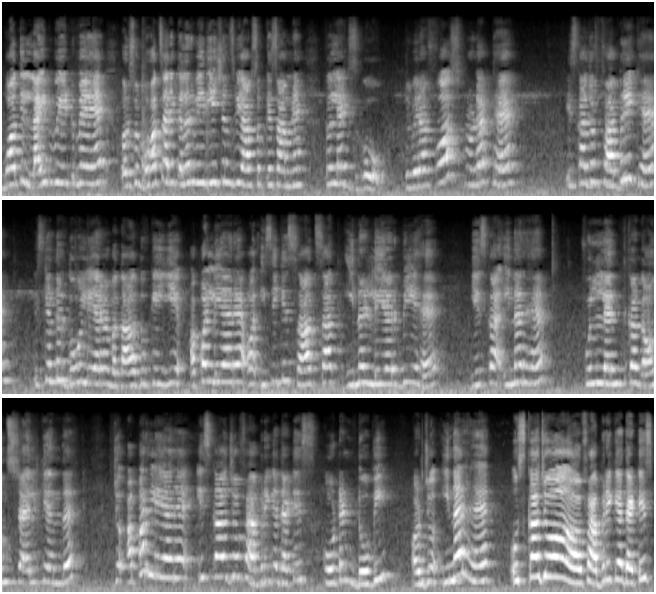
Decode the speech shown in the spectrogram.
बहुत ही लाइट वेट में है और उसमें बहुत सारे कलर वेरिएशंस भी आप सबके सामने तो लेट्स गो जो मेरा फ़र्स्ट जो फैब्रिक है, इसके अंदर दो लेयर में बता दूँ कि ये अपर लेयर है और इसी के साथ साथ इनर लेयर भी है। ये इसका इनर है फुल लेंथ का गाउन स्टाइल के अंदर। जो अपर लेयर है, इसका जो फैब्रिक है दैट इज़ कॉटन डोबी और जो इनर है, उसका जो फैब्रिक है दैट इज़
